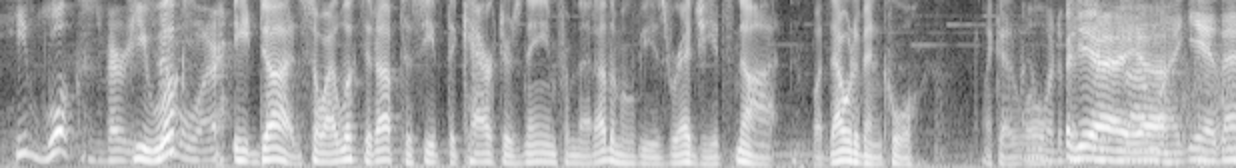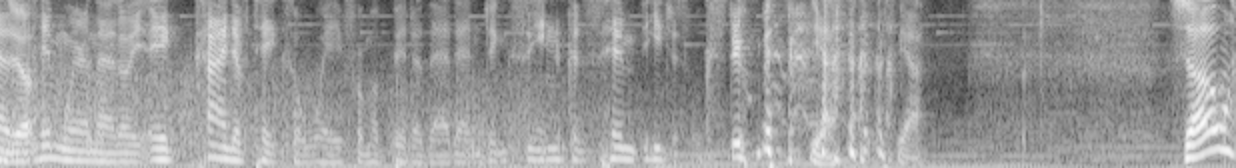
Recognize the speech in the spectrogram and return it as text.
he looks very He looks. similar. He does. So I looked it up to see if the character's name from that other movie is Reggie. It's not, but that would have been cool. Like a little. Would've been- Yeah, 'cause yeah. like, yeah, that Yep. him wearing that, uh, it kind of takes away from a bit of that ending scene because him, he just looks stupid. Yeah, yeah. So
